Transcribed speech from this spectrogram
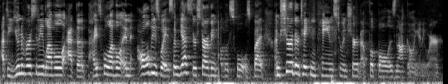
at the university level at the high school level in all these ways. So yes they're starving public schools but i'm sure they're taking pains to ensure that football is not going anywhere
